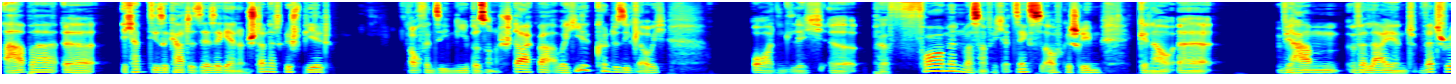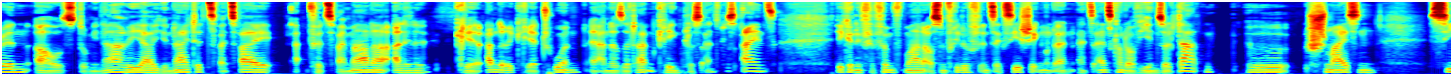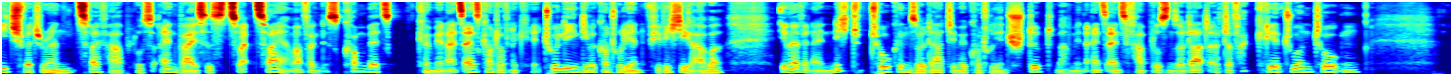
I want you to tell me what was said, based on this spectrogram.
aber äh, ich habe diese Karte sehr, sehr gerne im Standard gespielt. Auch wenn sie nie besonders stark war. Aber hier könnte sie, glaube ich, ordentlich äh, performen. Was habe ich als nächstes aufgeschrieben? Genau, äh, wir haben Valiant Veteran aus Dominaria United 2-2 für zwei Mana. Alle andere Kreaturen, äh, andere Soldaten kriegen plus 1 plus 1. Wir können ihn für 5 Mana aus dem Friedhof ins Exil schicken und einen 1-1-Counter auf jeden Soldaten äh, schmeißen. Siege Veteran, zwei farblos, ein weißes, 2-2 am Anfang des Combats können wir einen 1-1-Counter auf eine Kreatur legen, die wir kontrollieren. Viel wichtiger aber, immer wenn ein Nicht-Token-Soldat, den wir kontrollieren, stirbt, machen wir einen 1-1 farblosen Soldat, Artefakt-Kreaturen-Token.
